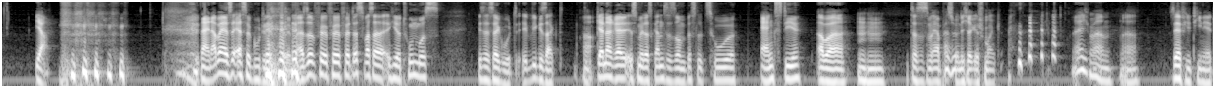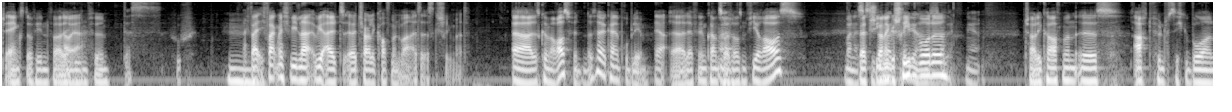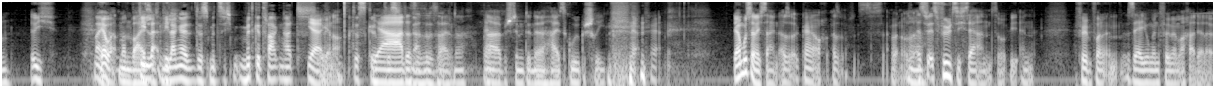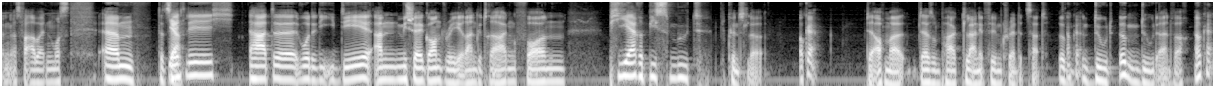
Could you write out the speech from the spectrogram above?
Ja. Nein, aber er ist, er ist so gut in dem Film. Also für, für, für das, was er hier tun muss, ist er sehr gut. Wie gesagt, Ja. generell ist mir das Ganze so ein bisschen zu angsty, aber Mhm. das ist mehr persönlicher Geschmack. Ich meine, ja. Sehr viel Teenage-Angst auf jeden Fall Oh, in ja. diesem Film. Das. Hm. Ich, ich frage mich, wie, wie alt äh, Charlie Kaufman war, als er das geschrieben hat. Äh, das können wir rausfinden, das ist ja kein Problem. Ja. Äh, der Film kam Ah, ja. 2004 raus. Wann Ich weiß nicht, wann er geschrieben wurde. Ja. Charlie Kaufman ist 58 geboren. Ich. Naja, Ja, man weiß wie, la- nicht. wie lange er das mit sich mitgetragen hat. Ja, genau. Das Skript ja, das ist es halt, ne? Ja. Ah, bestimmt in der Highschool geschrieben. Ja, ja. ja, muss ja nicht sein. Also kann ja auch. Also es, ist einfach nur so. Ja. es, es fühlt sich sehr an, so wie ein Film von einem sehr jungen Filmemacher, der da irgendwas verarbeiten muss. Ähm, Tatsächlich hatte, wurde die Idee an Michel Gondry herangetragen von Pierre Bismuth, Künstler, okay. der auch mal, der so ein paar kleine Filmcredits hat. Irgendein Okay. Dude, irgendein Dude einfach. Okay.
